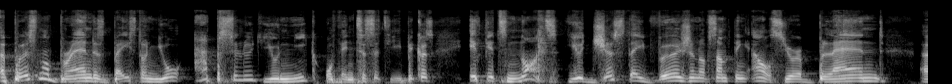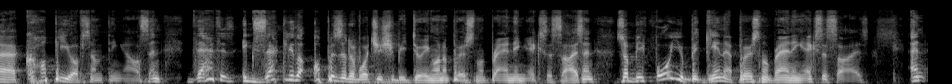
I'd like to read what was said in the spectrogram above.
A personal brand is based on your absolute unique authenticity because if it's not, you're just a version of something else. You're a bland uh, copy of something else. And that is exactly the opposite of what you should be doing on a personal branding exercise. And so before you begin a personal branding exercise, and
